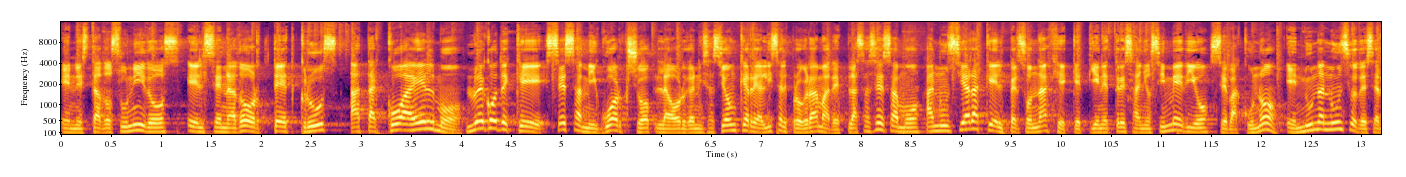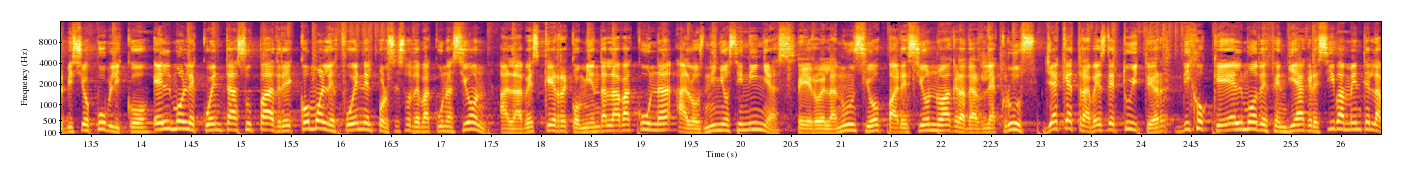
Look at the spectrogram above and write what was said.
En Estados Unidos, el senador Ted Cruz atacó a Elmo luego de que Sesame Workshop, la organización que realiza el programa de Plaza Sésamo, anunciara que el personaje que tiene tres años y medio se vacunó. En un anuncio de servicio público, Elmo le cuenta a su padre cómo le fue en el proceso de vacunación, a la vez que recomienda la vacuna a los niños y niñas. Pero el anuncio pareció no agradarle a Cruz, ya que a través de Twitter dijo que Elmo defendía agresivamente la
